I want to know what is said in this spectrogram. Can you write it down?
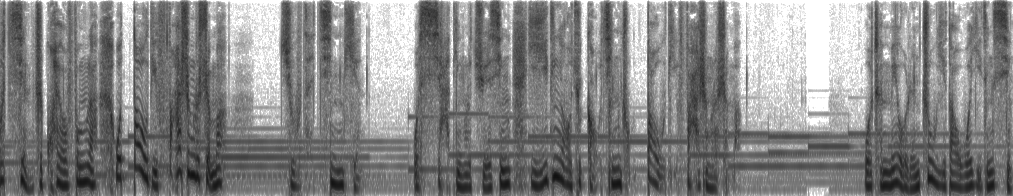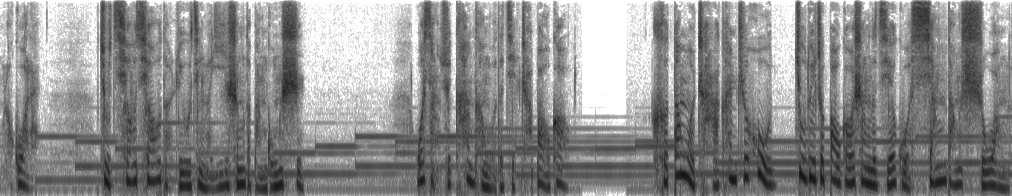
我简直快要疯了！我到底发生了什么？就在今天，我下定了决心，一定要去搞清楚到底发生了什么。我趁没有人注意到我已经醒了过来，就悄悄地溜进了医生的办公室。我想去看看我的检查报告，可当我查看之后，就对这报告上的结果相当失望了。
